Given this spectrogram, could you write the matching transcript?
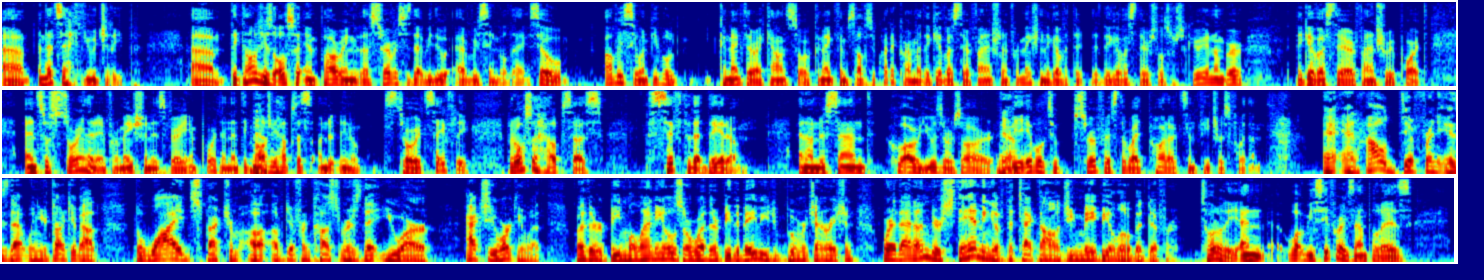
Um, and that's a huge leap. Um, technology is also empowering the services that we do every single day. So obviously, when people connect their accounts or connect themselves to Credit Karma, they give us their financial information. They give, us their, they give us their social security number. They give us their financial report. And so storing that information is very important. And technology helps us under, you know, store it safely, but also helps us sift through that data and understand who our users are and Yeah. be able to surface the right products and features for them. And, and how different is that when you're talking about the wide spectrum of, of different customers that you are actually working with, whether it be millennials or whether it be the baby boomer generation, where that understanding of the technology may be a little bit different? Totally. And what we see, for example, is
